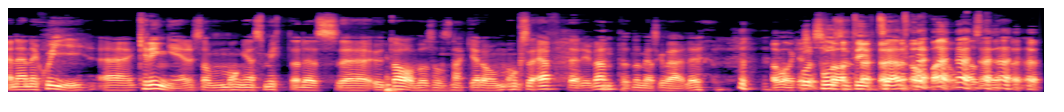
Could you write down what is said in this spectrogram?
en energi uh, kring er som många smittades utav och som snackade om också efter eventet om jag ska vara ärlig. På ett positivt sätt. hoppas det.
